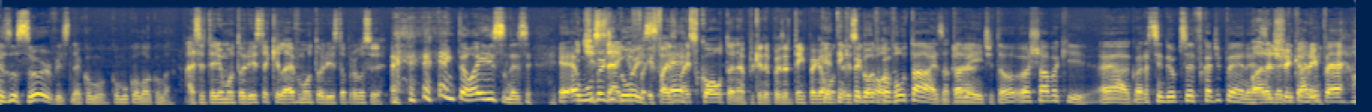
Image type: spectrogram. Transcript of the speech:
as a service, né? Como, como colocam lá. Aí você teria um motorista que leva o motorista pra você. então, é isso, né? É, é um Uber segue, de dois. E faz é. uma escolta, né? Porque depois ele tem que pegar o Porque tem que motorista pegar outro pra voltar, exatamente. Então eu achava que. É, agora acendeu pra você ficar de pé, né? Hora de ficar também. em pé.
